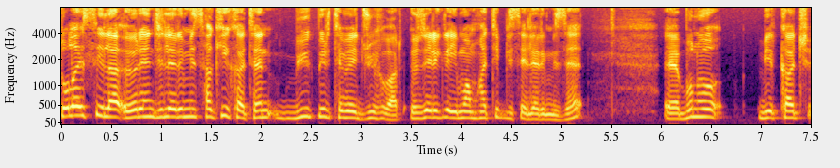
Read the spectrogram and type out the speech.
Dolayısıyla öğrencilerimiz hakikaten büyük bir teveccüh var. Özellikle İmam Hatip liselerimize. E, bunu birkaç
